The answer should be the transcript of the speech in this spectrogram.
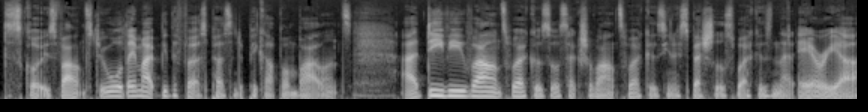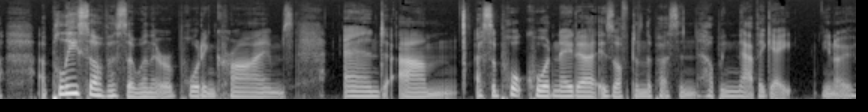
disclose violence to, or they might be the first person to pick up on violence. Uh, DV violence workers or sexual violence workers, you know, specialist workers in that area, a police officer when they're reporting crimes, and um, a support coordinator is often the person helping navigate, you know,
